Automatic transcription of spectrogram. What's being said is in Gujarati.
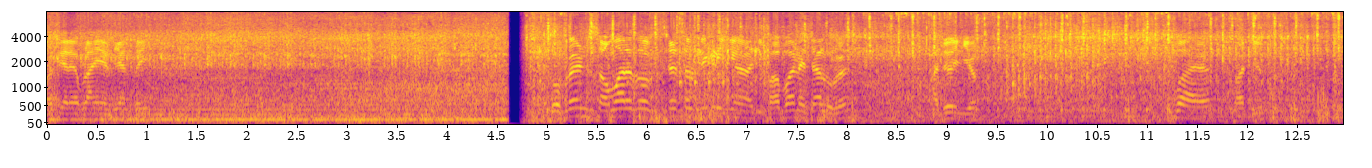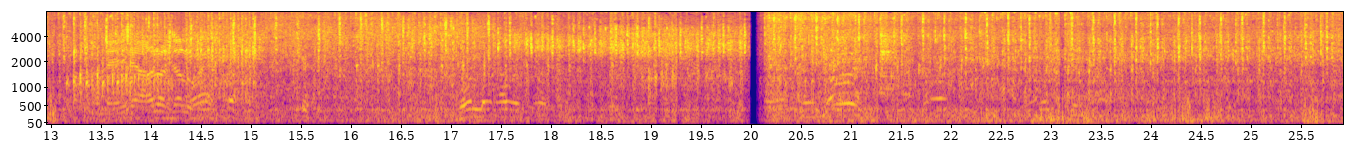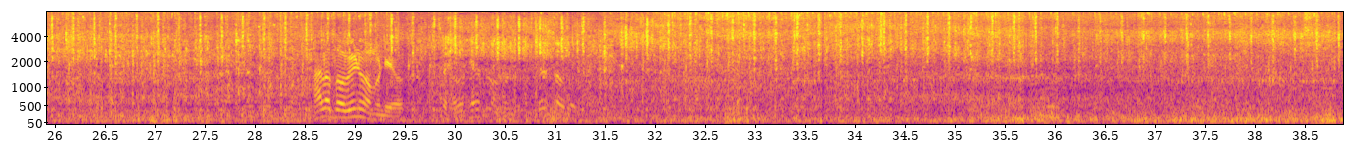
અત્યારે આપણે અહીંયા ધ્યાન દઈ તો ફ્રેન્ડ્સ અમારે તો સ્ટેશન નીકળી ગયા. હજી ભાભાને ચાલુ છે. આ જોઈ ગયો ઊભા હે, બાજુ. અને એને આગળ ચાલુ હાલો તો વીણવા માંડ્યો.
